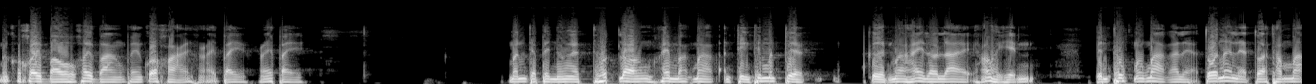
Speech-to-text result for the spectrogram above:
มันก็ค่อยเบา ค่อยบางไปก็หายหายไปหายไป มันจะเป็นยังไงทดลองให้มากๆ อันสิ่งที่มันเกิดเกิดมาให้เราไล่เขาเห็น เป็นทุกข์มากๆอะไรตัวนั่นแหละตัวธรรมะ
